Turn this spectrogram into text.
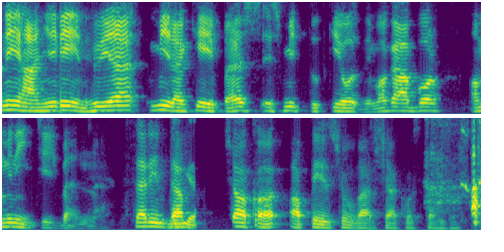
néhány rén hülye mire képes, és mit tud kihozni magából, ami nincs is benne. Szerintem Igen. csak a, a pénzsóvárság hozta ide.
